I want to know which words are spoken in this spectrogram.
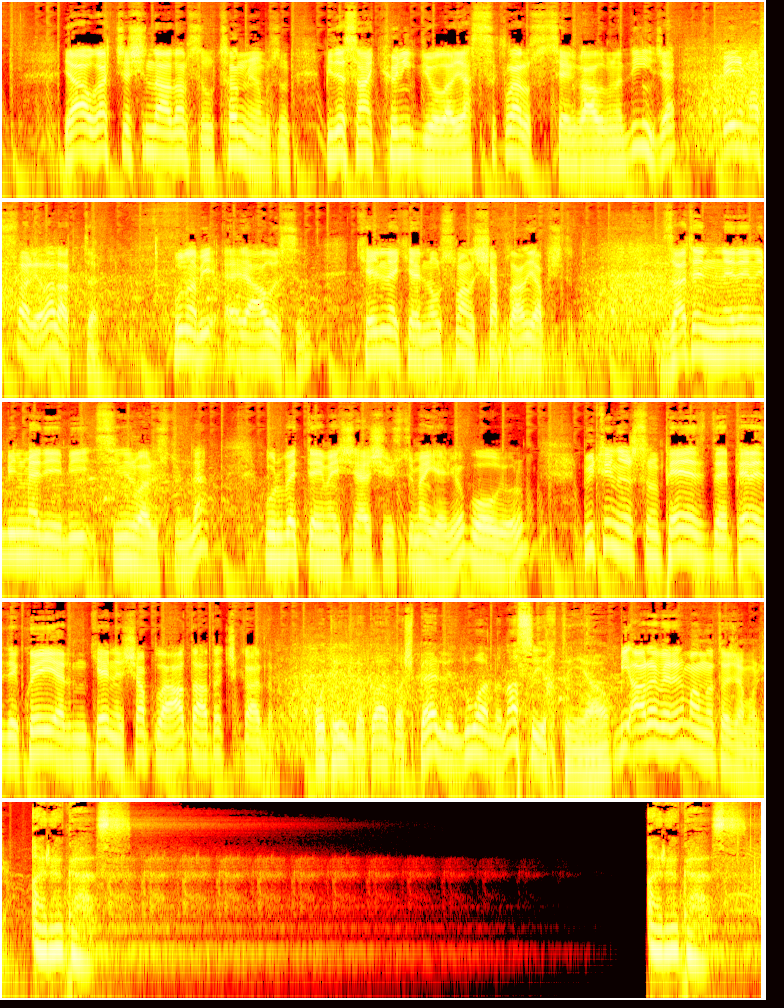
ya kaç yaşında adamsın utanmıyor musun? Bir de sana König diyorlar ya sıklar olsun senin kalıbına deyince benim asfalyalar attı. Buna bir ele alırsın. Keline keline Osmanlı şaplağını yapıştırdı. Zaten nedenini bilmediği bir sinir var üstümde. Gurbetteyim işte her şey üstüme geliyor. Boğuluyorum. Bütün hırsımı Perez'de, Perez'de Cuellar'ın kendine şaplağı ata ata çıkardım. O değil de kardeş Berlin duvarını nasıl yıktın ya? Bir ara verelim anlatacağım hocam. Aragaz. Aragaz.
